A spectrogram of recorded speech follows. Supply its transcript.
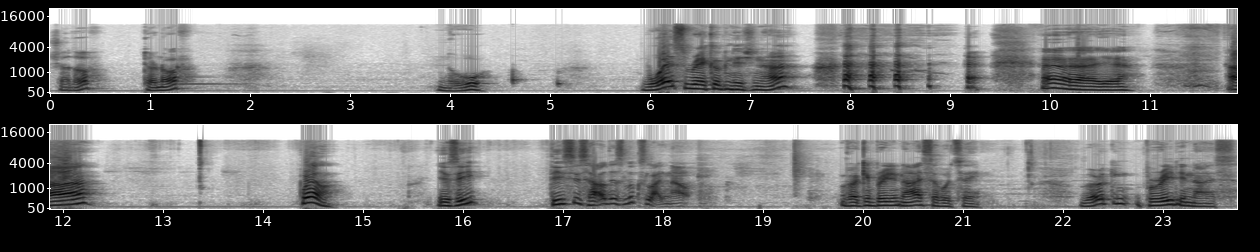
Shut off. Turn off. No. Voice recognition, huh? uh, yeah. Uh, well, you see, this is how this looks like now. Working pretty nice, I would say. Working pretty nice.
